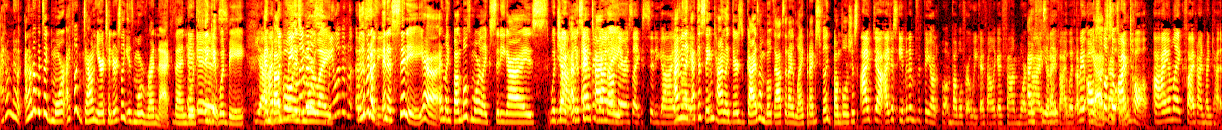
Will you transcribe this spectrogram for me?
I don't know. I don't know if it's like more. I feel like down here, Tinder's like is more redneck than you would think it would be. yeah, and like, Bumble we is more a- like we live in a, we live in city. a in a city, yeah, and like Bumble's more like city guys, which yeah, like at the same time, like there is like city guys. I mean, like, at the same time, like there's guys on both apps that I like, but I just feel like Bumble is just I yeah, I just even if being on, on Bumble for a week, I found like I found more guys feel that like- I vibe with, and I also Yeah, love. So. I'm tall. I am like five nine, five ten.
